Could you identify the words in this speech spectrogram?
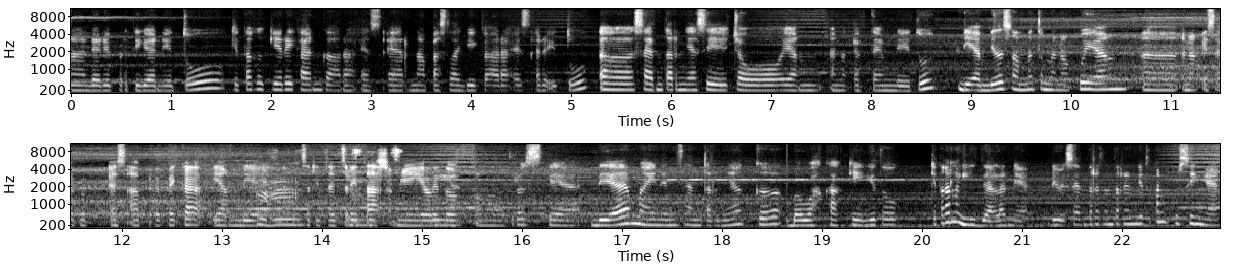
Nah dari pertigaan itu kita ke kiri kan ke arah SR nah pas lagi ke arah SR itu uh, senternya si cowok yang anak FTMD itu diambil sama teman aku yang uh, anak SAP, SAPPK yang dia cerita-cerita mm -hmm. ngeyel itu uh, terus kayak dia mainin senternya ke bawah kaki gitu. Kita kan lagi jalan ya di center-centerin gitu kan pusing ya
